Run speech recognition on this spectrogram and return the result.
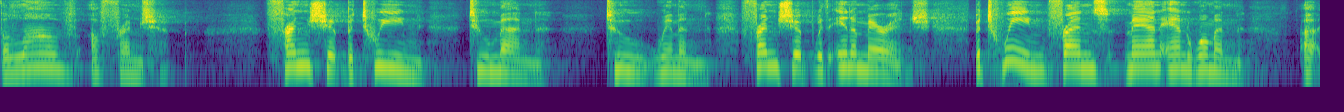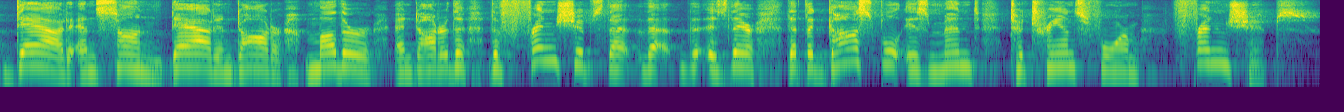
the love of friendship, friendship between two men two women, friendship within a marriage, between friends, man and woman, uh, dad and son, dad and daughter, mother and daughter, the, the friendships that, that, that is there, that the gospel is meant to transform friendships.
